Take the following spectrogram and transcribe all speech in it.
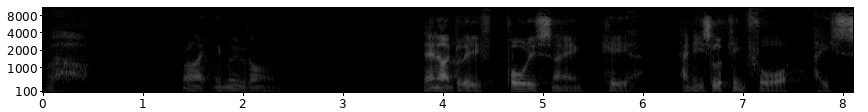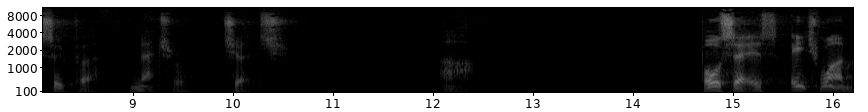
Wow. Right, we move on. Then I believe Paul is saying here, and he's looking for a supernatural church. Ah. Paul says each one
